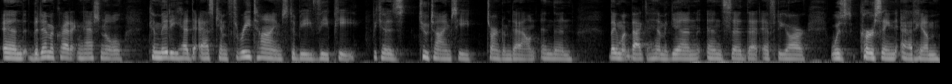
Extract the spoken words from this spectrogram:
and the Democratic National Committee had to ask him three times to be VP because two times he turned him down, and then they went back to him again and said that FDR was cursing at him,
